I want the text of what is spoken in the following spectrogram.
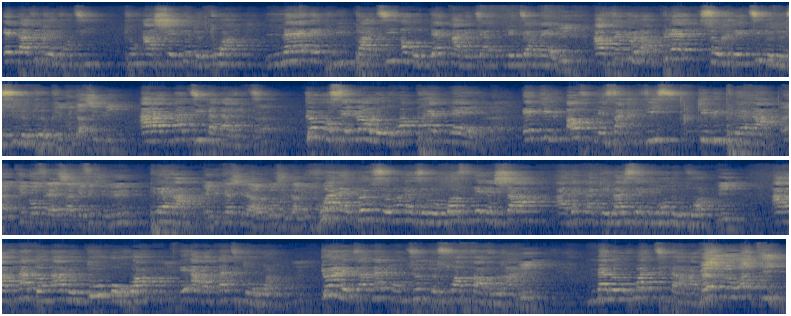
Et David répondit Pour acheter de toi l'air et puis bâti en hôtel à l'éternel, afin que la plaie se retire de dessus le peuple. Écoute à celui. Aradna dit à David Que mon Seigneur le roi prenne l'air et qu'il offre les sacrifices qui lui plaira. Hein, qui offre les sacrifices qui lui plaira. Et puis qu'est-ce qu'il a répondu David? Vois les bœufs selon les holocaustes et les chars avec l'attelage serviront de bois. Oui. Aravna donna le tout au roi et Aravna dit au roi Que l'éternel mon Dieu te soit favorable. Oui. Mais le roi dit à Aravna Mais le roi dit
